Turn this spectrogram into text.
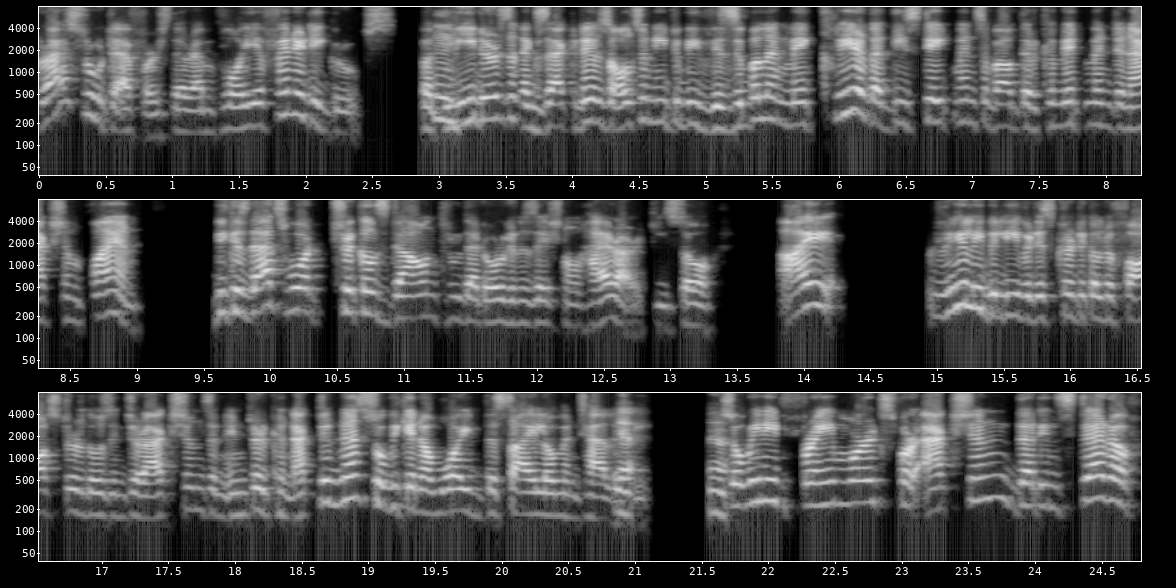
grassroots efforts. There are employee affinity groups. But mm. leaders and executives also need to be visible and make clear that these statements about their commitment and action plan, because that's what trickles down through that organizational hierarchy. So I really believe it is critical to foster those interactions and interconnectedness so we can avoid the silo mentality. Yeah. Yeah. So we need frameworks for action that instead of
